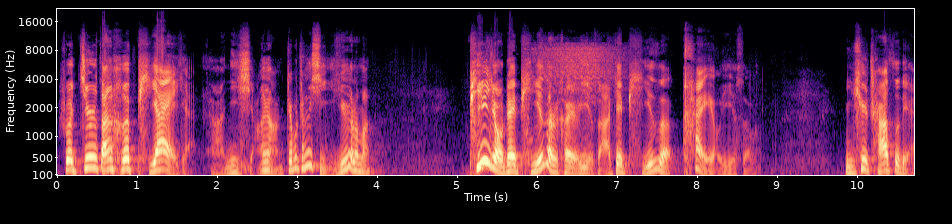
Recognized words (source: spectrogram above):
说今儿咱喝皮艾去啊！你想想，这不成喜剧了吗？啤酒这皮字可有意思啊，这皮字太有意思了。你去查字典，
